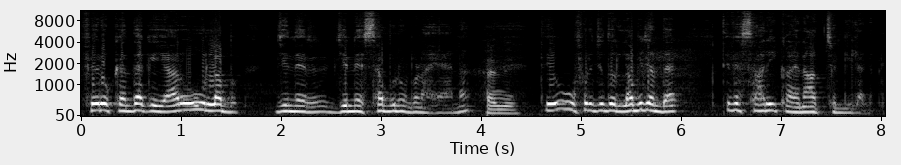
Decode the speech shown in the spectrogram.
ਫਿਰ ਉਹ ਕਹਿੰਦਾ ਕਿ ਯਾਰ ਉਹ ਲੱਭ ਜਿਹਨੇ ਜਿਹਨੇ ਸਭ ਨੂੰ ਬਣਾਇਆ ਨਾ। ਹਾਂਜੀ। ਤੇ ਉਹ ਫਿਰ ਜਦੋਂ ਲੱਭ ਜਾਂਦਾ ਹੈ ਤੇ ਫਿਰ ਸਾਰੀ ਕਾਇਨਾਤ ਚੰਗੀ ਲੱਗਦੀ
